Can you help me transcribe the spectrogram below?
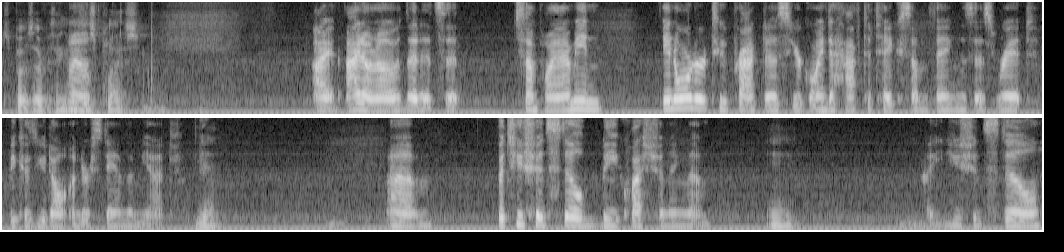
I suppose everything has its place. I I don't know that it's at some point. I mean, in order to practice, you're going to have to take some things as writ because you don't understand them yet. Yeah. Um, but you should still be questioning them. Mm. You should still,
